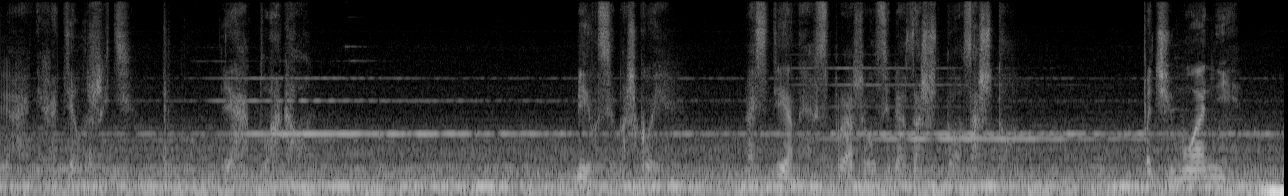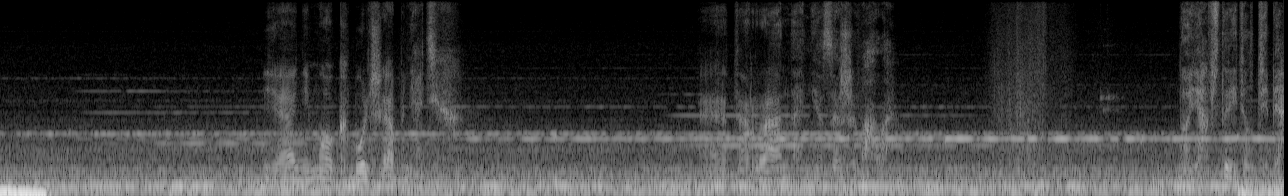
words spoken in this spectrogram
я не хотел жить. Я плакал. Бился башкой о стены, спрашивал себя, за что, за что? Почему они? Я не мог больше обнять их. Эта рана не заживала. Но я встретил тебя.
